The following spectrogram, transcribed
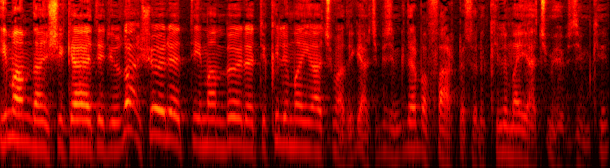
imamdan şikayet ediyoruz. Lan şöyle etti imam böyle etti klimayı açmadı. Gerçi bizimkiler bak farklı sorun. Klimayı açmıyor bizimki.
